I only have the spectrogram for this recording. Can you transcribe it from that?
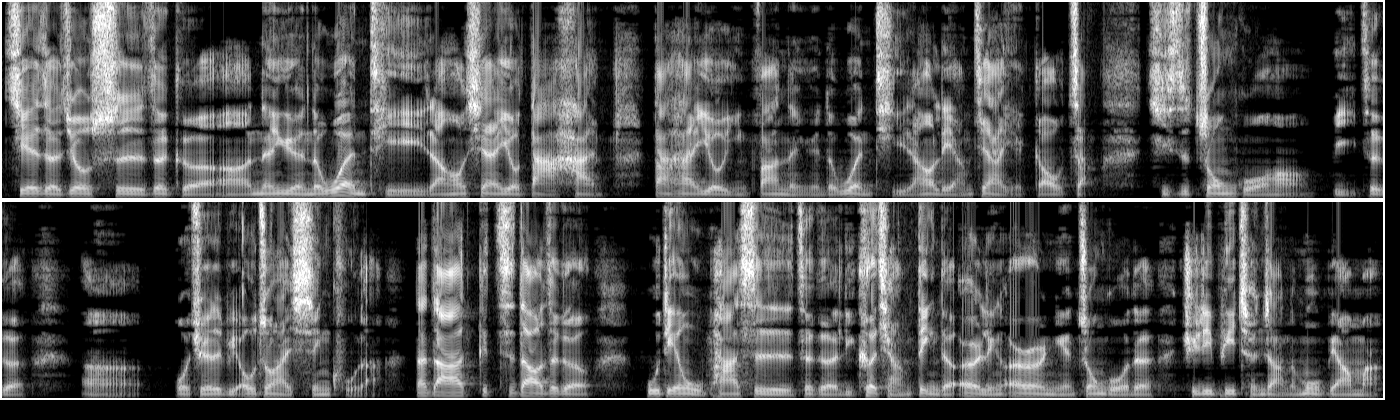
接着就是这个呃能源的问题，然后现在又大旱，大旱又引发能源的问题，然后粮价也高涨。其实中国哈、比这个呃。我觉得比欧洲还辛苦啦。那大家知道这个五点五趴是这个李克强定的二零二二年中国的 GDP 成长的目标吗？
